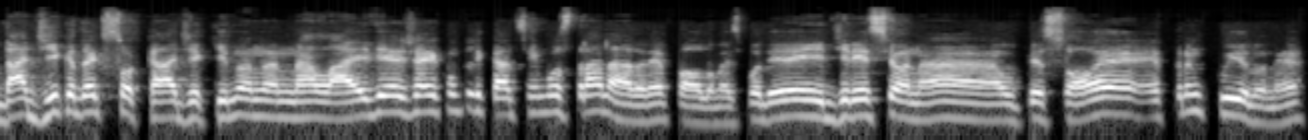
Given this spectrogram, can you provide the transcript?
dar dica do Exocad aqui na, na live já é complicado sem mostrar nada, né, Paulo? Mas poder direcionar o pessoal é, é tranquilo, né?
